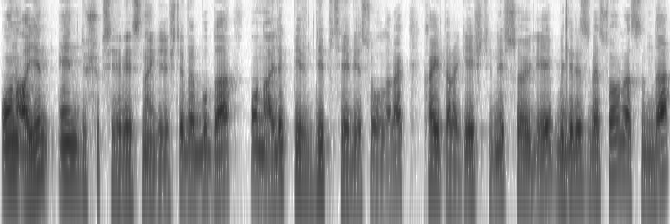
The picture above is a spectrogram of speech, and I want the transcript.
10 ayın en düşük seviyesine geçti ve bu da 10 aylık bir dip seviyesi olarak kayıtlara geçtiğini söyleyebiliriz. Ve sonrasında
